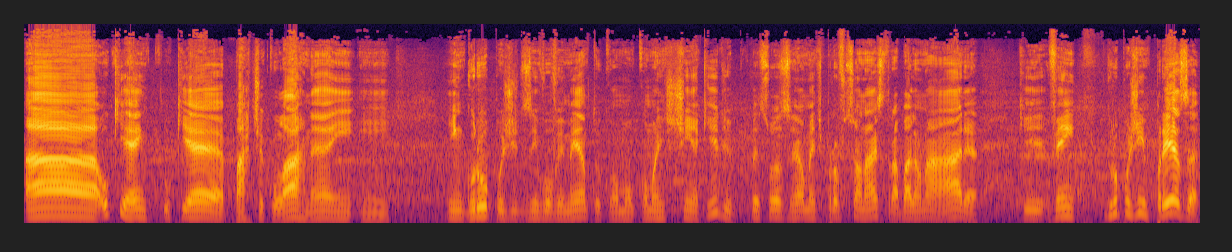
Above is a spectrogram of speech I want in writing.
a, o, que é, o que é particular né, em, em, em grupos de desenvolvimento, como, como a gente tinha aqui, de pessoas realmente profissionais que trabalham na área, que vem grupos de empresa.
